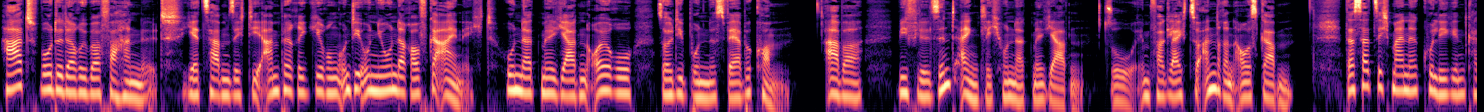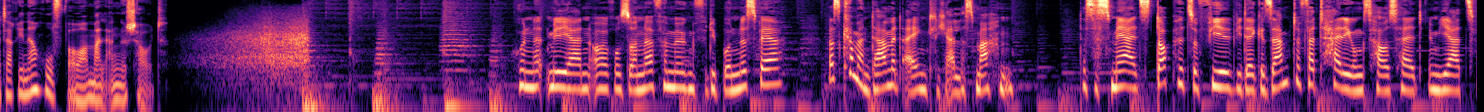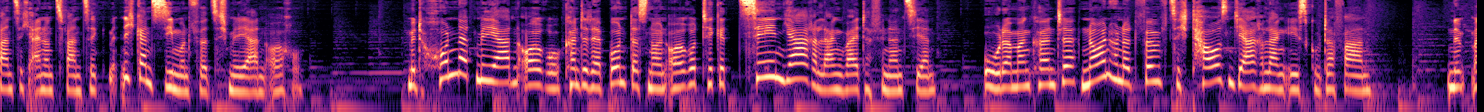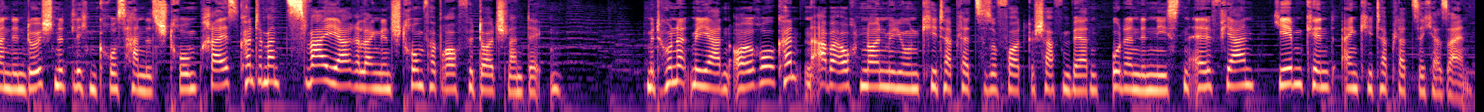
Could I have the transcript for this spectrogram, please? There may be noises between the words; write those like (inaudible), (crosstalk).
Hart wurde darüber verhandelt. Jetzt haben sich die Ampelregierung und die Union darauf geeinigt. 100 Milliarden Euro soll die Bundeswehr bekommen. Aber wie viel sind eigentlich 100 Milliarden? So im Vergleich zu anderen Ausgaben. Das hat sich meine Kollegin Katharina Hofbauer mal angeschaut. 100 Milliarden Euro Sondervermögen für die Bundeswehr? Was kann man damit eigentlich alles machen? Das ist mehr als doppelt so viel wie der gesamte Verteidigungshaushalt im Jahr 2021 mit nicht ganz 47 Milliarden Euro. Mit 100 Milliarden Euro könnte der Bund das 9-Euro-Ticket zehn Jahre lang weiterfinanzieren. Oder man könnte 950.000 Jahre lang E-Scooter fahren. Nimmt man den durchschnittlichen Großhandelsstrompreis, könnte man zwei Jahre lang den Stromverbrauch für Deutschland decken. Mit 100 Milliarden Euro könnten aber auch 9 Millionen Kita-Plätze sofort geschaffen werden oder in den nächsten elf Jahren jedem Kind ein Kita-Platz sicher sein.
